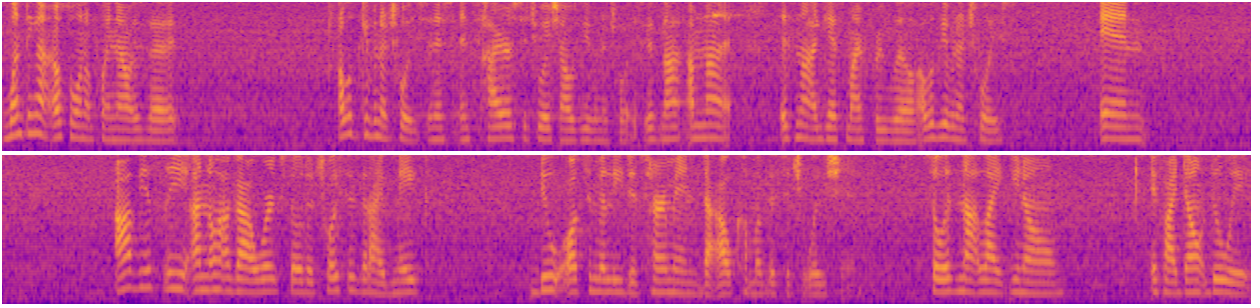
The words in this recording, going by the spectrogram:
one thing I also want to point out is that I was given a choice in this entire situation. I was given a choice. It's not. I'm not. It's not against my free will. I was given a choice, and obviously, I know how God works. So the choices that I make do ultimately determine the outcome of the situation. So it's not like you know, if I don't do it,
